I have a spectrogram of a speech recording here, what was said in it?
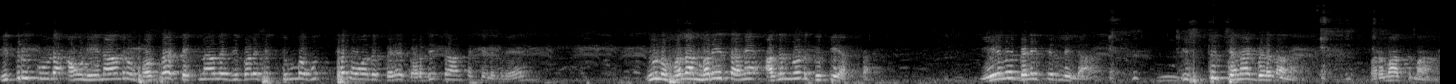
ಇದ್ರೂ ಕೂಡ ಅವನೇನಾದ್ರೂ ಹೊಸ ಟೆಕ್ನಾಲಜಿ ಬಳಸಿ ತುಂಬಾ ಉತ್ತಮವಾದ ಬೆಳೆ ಬೆಳೆದಿದ್ದ ಅಂತ ಕೇಳಿದ್ರೆ, ಇವನು ಹೊಲ ಮರೀತಾನೆ, ಅದನ್ನ ನೋಡಿ ದುಃಖಿ ಆಗ್ತಾನೆ. ಏನೂ ಬೆಳೀತಿರ್ಲಿಲ್ಲ. ಇಷ್ಟು ಚೆನ್ನಾಗಿ ಬೆಳೆದಾನ. ಪರಮಾತ್ಮ,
